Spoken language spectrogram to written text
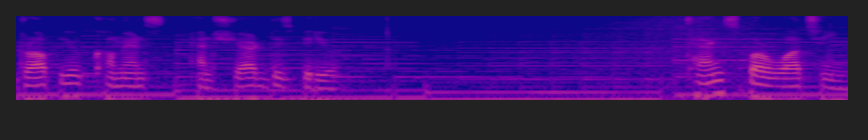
drop your comments and share this video. Thanks for watching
